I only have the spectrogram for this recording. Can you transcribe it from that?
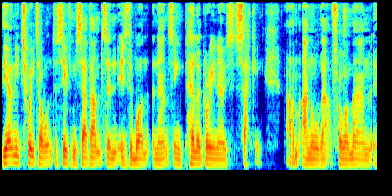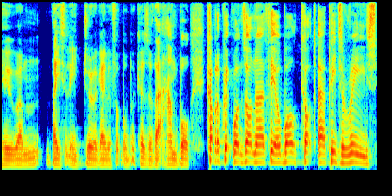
the only tweet I want to see from Southampton is the one announcing Pellegrino's sacking um, and all that from a man who um, basically drew a game of football because of that handball. A couple of quick ones on uh, Theo Walcott. Uh, Peter Reeves,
